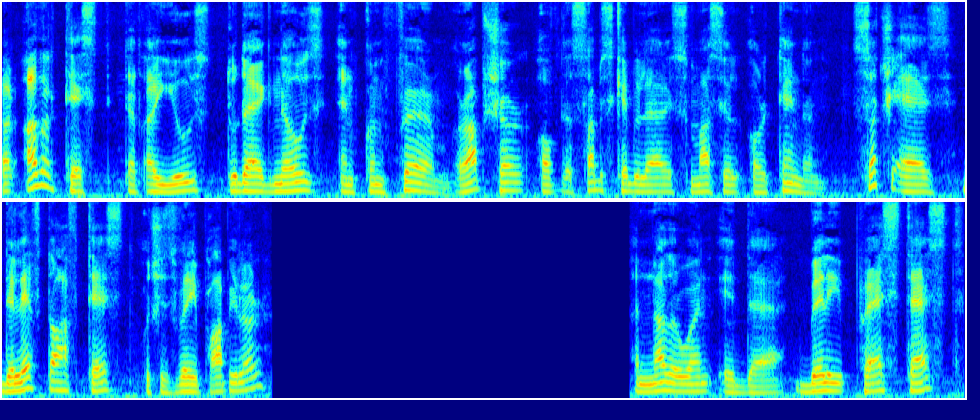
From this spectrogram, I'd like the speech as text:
There other tests that are used to diagnose and confirm rupture of the subscapularis muscle or tendon, such as the lift off test, which is very popular. Another one is the belly press test.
